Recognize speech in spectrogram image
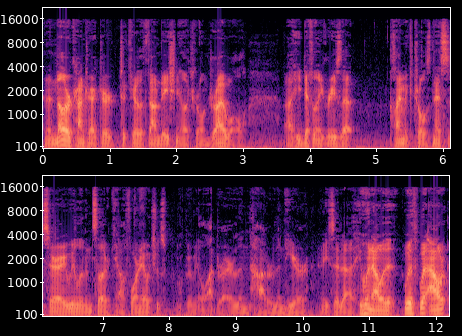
And another contractor took care of the foundation, electrical, and drywall. Uh, he definitely agrees that climate control is necessary. We live in Southern California, which was going to be a lot drier than hotter than here. And he said uh, he went out with it with went out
